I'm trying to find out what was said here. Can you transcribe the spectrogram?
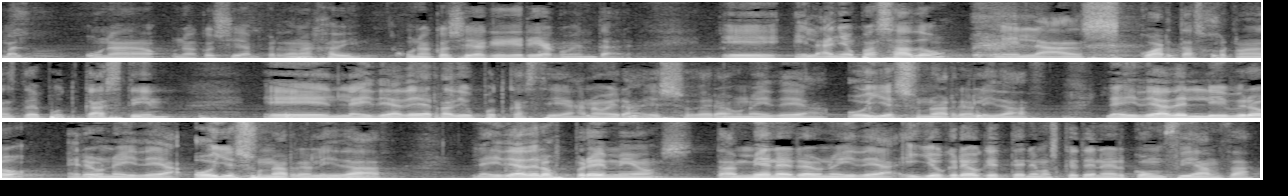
Vale. Una, una cosilla, perdona Javi, una cosilla que quería comentar. Eh, el año pasado, en las cuartas jornadas de podcasting, eh, la idea de Radio Podcastiano era eso, era una idea. Hoy es una realidad. La idea del libro era una idea. Hoy es una realidad. La idea de los premios también era una idea. Y yo creo que tenemos que tener confianza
